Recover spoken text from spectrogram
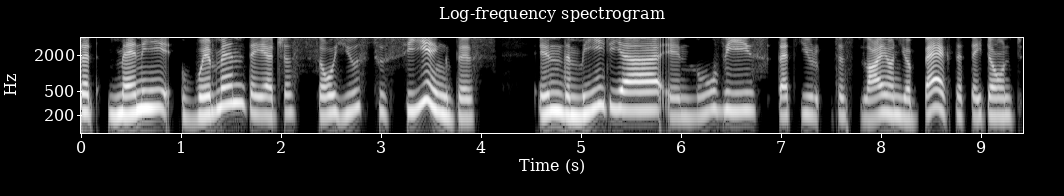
that many women they are just so used to seeing this in the media in movies that you just lie on your back that they don't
